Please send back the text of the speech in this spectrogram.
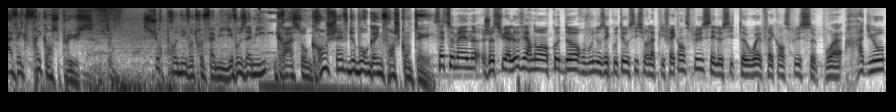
avec Fréquence Plus. Surprenez votre famille et vos amis grâce au grand chef de Bourgogne-Franche-Comté. Cette semaine, je suis à Levernois en Côte d'Or. Vous nous écoutez aussi sur l'appli Fréquence Plus et le site web fréquenceplus.radio.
